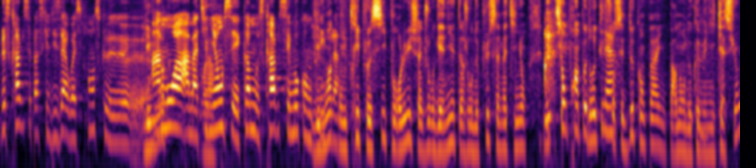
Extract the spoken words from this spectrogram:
Le Scrabble, c'est parce qu'il disait à West France que euh, un mois à Matignon, c'est comme au Scrabble, c'est mot contre triple. Les mois comptent triple aussi pour lui. Chaque jour gagné est un jour de plus à Matignon. Mais si on prend un peu de recul sur ces deux campagnes, pardon, de communication,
